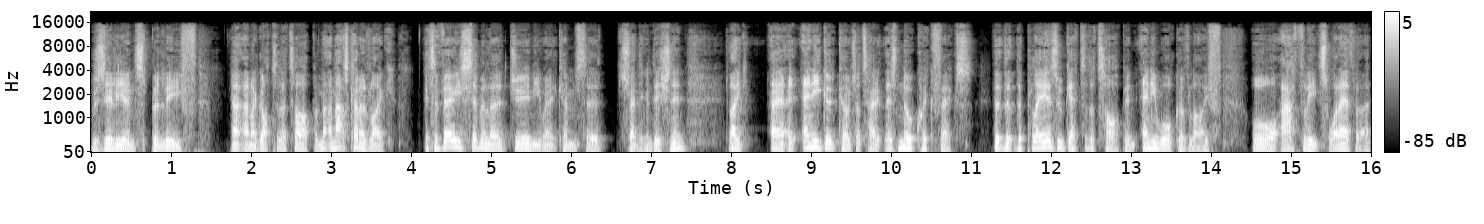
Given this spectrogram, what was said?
resilience, belief, and I got to the top. And, that's kind of like, it's a very similar journey when it comes to strength and conditioning. Like uh, any good coach, I'll tell you, there's no quick fix. The, the, the players who get to the top in any walk of life or athletes, whatever,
